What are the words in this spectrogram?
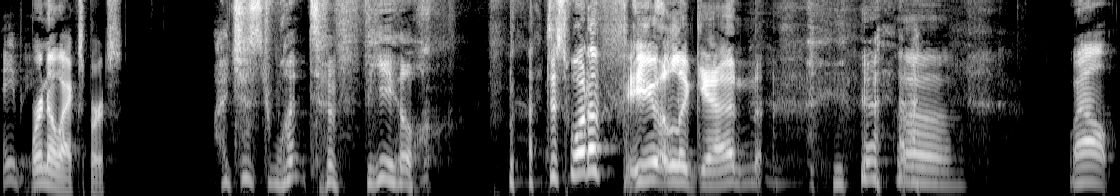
Maybe. We're no experts. I just want to feel. I just want to feel again. Uh, Well,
